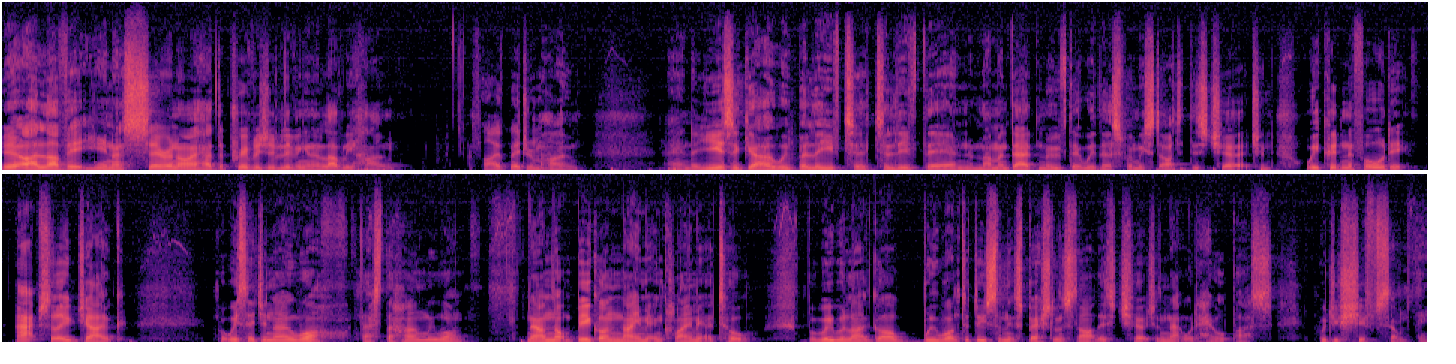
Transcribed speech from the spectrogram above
Yeah, I love it. You know, Sarah and I had the privilege of living in a lovely home, five bedroom home. And uh, years ago, we believed to, to live there, and mum and dad moved there with us when we started this church, and we couldn't afford it. Absolute joke. But we said, you know what? That's the home we want. Now, I'm not big on name it and claim it at all. But we were like, God, we want to do something special and start this church, and that would help us. Would you shift something?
